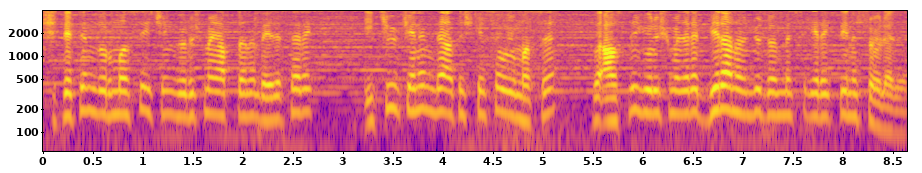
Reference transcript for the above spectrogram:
şiddetin durması için görüşme yaptığını belirterek iki ülkenin de ateşkese uyması ve asli görüşmelere bir an önce dönmesi gerektiğini söyledi.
